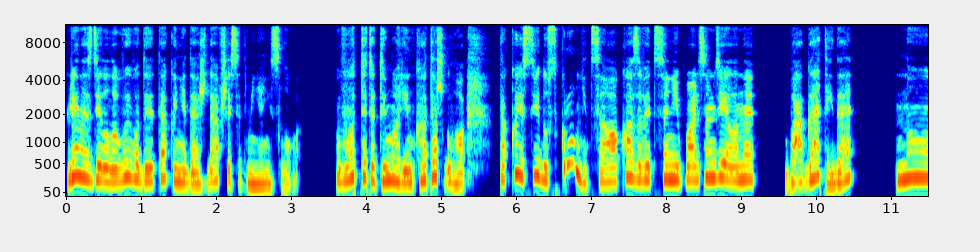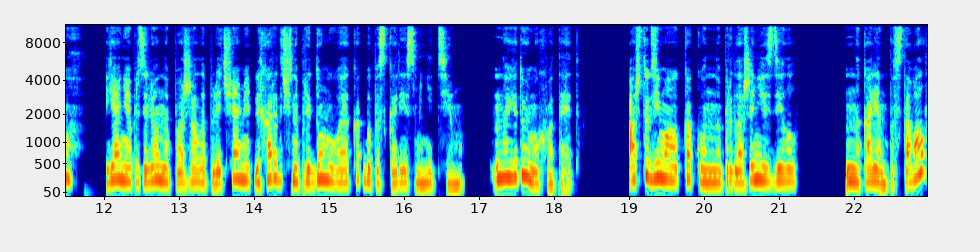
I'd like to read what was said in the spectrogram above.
Лена сделала выводы, так и не дождавшись от меня ни слова. «Вот это ты, Маринка, отожгла! Такая с виду скромница, а оказывается, не пальцем деланная. Богатый, да?» «Ну...» Я неопределенно пожала плечами, лихорадочно придумывая, как бы поскорее сменить тему. На еду ему хватает. А что Дима, как он предложение сделал? На колено-то вставал?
